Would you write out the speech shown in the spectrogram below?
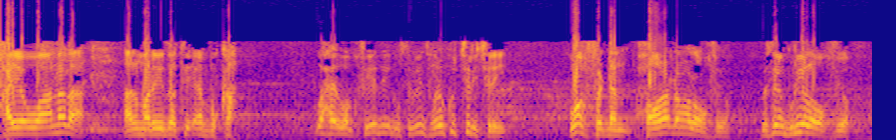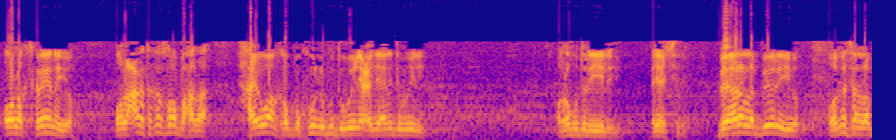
xayawaanada almariidati ee buka waxay waqfiyadii muslimiinta hore ku jiri jiray waqfi dhan xoolo dhan oo la waqfiyo. Masalan guryo la waqfiyo oo la kiraynayo oo lacagta ka soo baxda xayawaanka bukuun lagu daweynayo cidiyaani daweynayn oo lagu daryeelayo ayaa jiray. Beero la beerayo oo maalan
